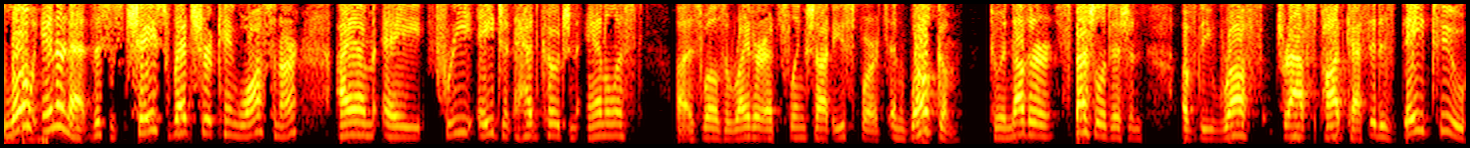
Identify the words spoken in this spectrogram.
Hello, Internet. This is Chase Redshirt King Wassenaar. I am a free agent head coach and analyst, uh, as well as a writer at Slingshot Esports. And welcome to another special edition of the Rough Drafts podcast. It is day two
